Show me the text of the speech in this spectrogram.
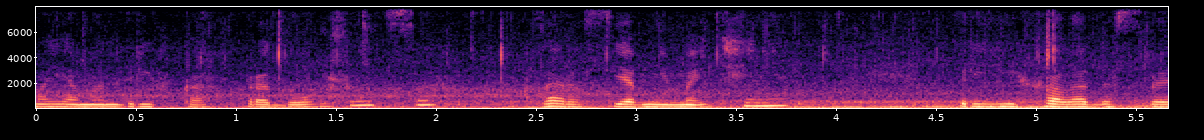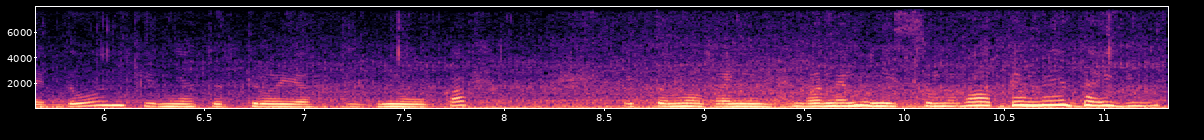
Моя мандрівка продовжується. Зараз я в Німеччині. Приїхала до своєї доньки. У мене тут троє внуків. І тому вони, вони мені сумувати не дають.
